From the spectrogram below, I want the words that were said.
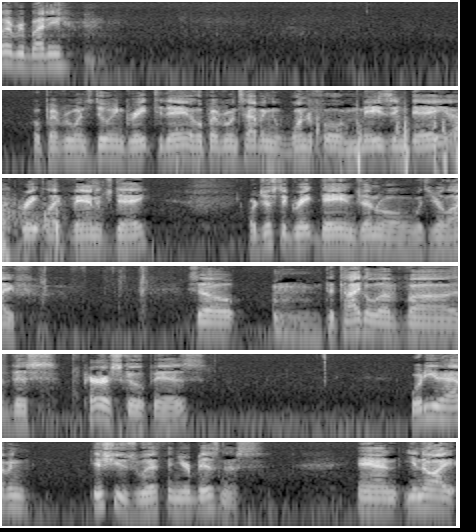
everybody. Hope everyone's doing great today. I hope everyone's having a wonderful, amazing day, a great LifeVantage day, or just a great day in general with your life. So, the title of uh, this Periscope is What are you having issues with in your business? And, you know, I,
